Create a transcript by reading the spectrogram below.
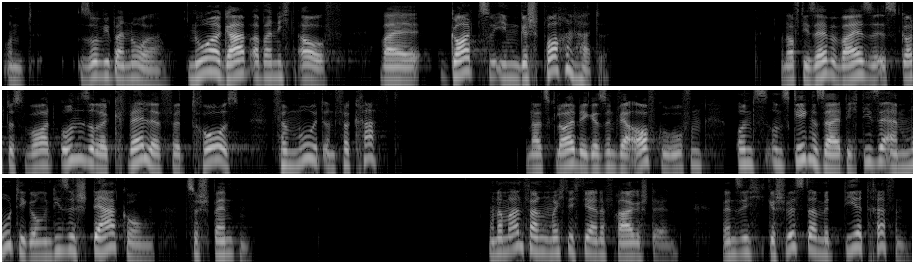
Und so wie bei Noah. Noah gab aber nicht auf, weil Gott zu ihm gesprochen hatte. Und auf dieselbe Weise ist Gottes Wort unsere Quelle für Trost, für Mut und für Kraft. Und als Gläubige sind wir aufgerufen, uns, uns gegenseitig diese Ermutigung, diese Stärkung zu spenden. Und am Anfang möchte ich dir eine Frage stellen. Wenn sich Geschwister mit dir treffen,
